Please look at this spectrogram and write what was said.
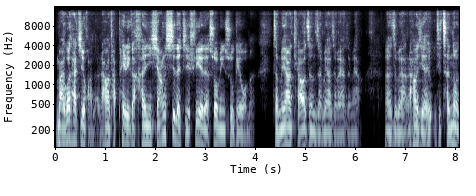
买过他计划的，然后他配了一个很详细的几十页的说明书给我们，怎么样调整，怎么样，怎么样，怎么样，呃，怎么样，然后也承诺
